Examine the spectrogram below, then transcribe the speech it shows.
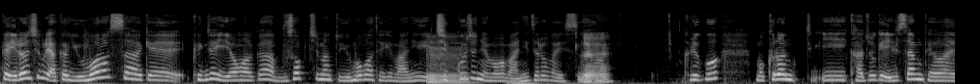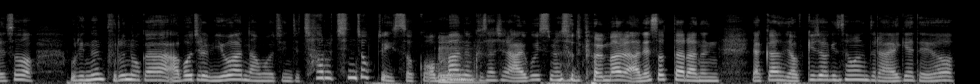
그러니까 이런 식으로 약간 유머러스하게 굉장히 이 영화가 무섭지만 또 유머가 되게 많이 음. 짓궂은 유머가 많이 들어가 있어요. 네. 그리고 뭐 그런 이 가족의 일상 대화에서 우리는 브루노가 아버지를 미워한 나머지 이제 차로 친 적도 있었고 엄마는 음. 그 사실을 알고 있으면서도 별 말을 안 했었다라는 약간 엽기적인 상황들을 알게 돼요.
